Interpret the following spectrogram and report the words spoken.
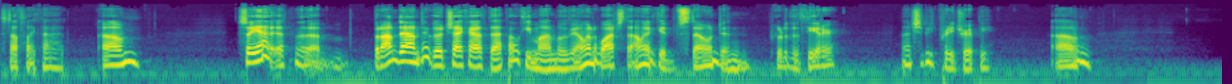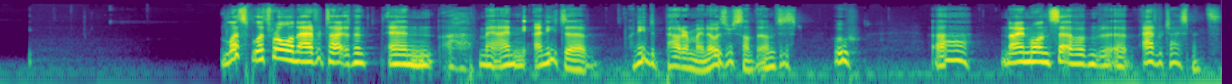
stuff like that. Um, so yeah, uh, but I'm down to go check out that Pokemon movie. I'm going to watch that. I'm going to get stoned and go to the theater. That should be pretty trippy. Um, let's let's roll an advertisement. And uh, man, I, I need to I need to powder my nose or something. I'm just ooh, uh, nine one seven uh, advertisements.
